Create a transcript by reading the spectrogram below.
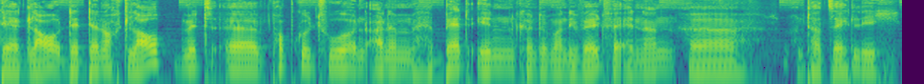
der, glaub, der, der noch glaubt, mit äh, Popkultur und einem Bed-In könnte man die Welt verändern. Äh, und tatsächlich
